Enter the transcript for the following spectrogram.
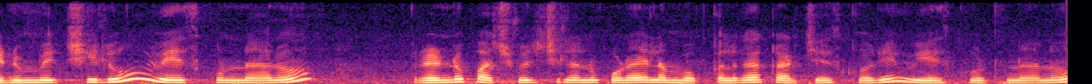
ఎండుమిర్చీలు వేసుకున్నాను. రెండు పచ్చిమిర్చిలను కూడా ఇలా ముక్కలుగా కట్ చేసుకొని వేసుకుంటున్నాను.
